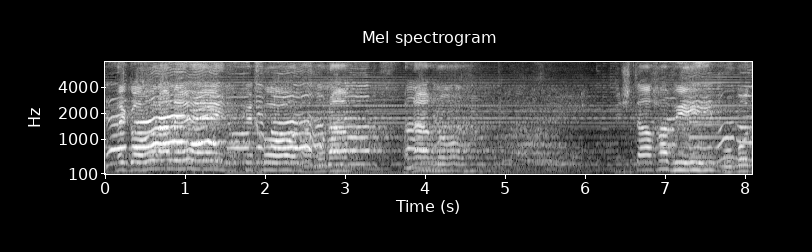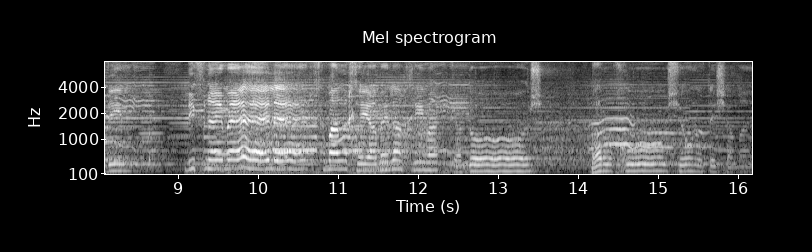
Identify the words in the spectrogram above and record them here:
וגורלנו ככל המונם. אנחנו משתחווים ומודים לפני מלך מלכי המלכים הקדוש, ברוך הוא שהוא נוטה שמיים.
